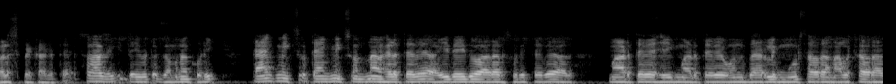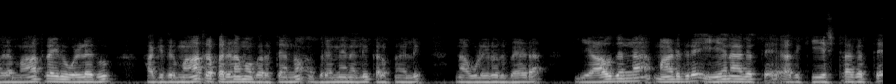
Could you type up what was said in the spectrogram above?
ಬಳಸಬೇಕಾಗುತ್ತೆ. ಸೊ ಹಾಗಾಗಿ ದಯವಿಟ್ಟು ಗಮನ ಕೊಡಿ. ಟ್ಯಾಂಕ್ ಮಿಕ್ಸು ಟ್ಯಾಂಕ್ ಮಿಕ್ಸ್ ಅಂತ ನಾವು ಹೇಳ್ತೇವೆ. ಐದೈದು ಆರಾರು ಸುರಿತೇವೆ, ಅದು ಮಾಡ್ತೇವೆ, ಹೀಗೆ ಮಾಡ್ತೇವೆ, ಒಂದು ಬ್ಯಾರ್ಲಿಗೆ ಮೂರು ಸಾವಿರ, ನಾಲ್ಕು ಸಾವಿರ ಆದರೆ ಮಾತ್ರ ಇದು ಒಳ್ಳೆಯದು ಹಾಗಿದ್ರೆ ಮಾತ್ರ ಪರಿಣಾಮ ಬರುತ್ತೆ ಅನ್ನೋ ಭ್ರಮೆಯಲ್ಲಿ ಕಲ್ಪನೆಯಲ್ಲಿ ನಾವು ಉಳಿರೋದು ಬೇಡ. ಯಾವುದನ್ನ ಮಾಡಿದರೆ ಏನಾಗುತ್ತೆ, ಅದಕ್ಕೆ ಎಷ್ಟಾಗತ್ತೆ,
